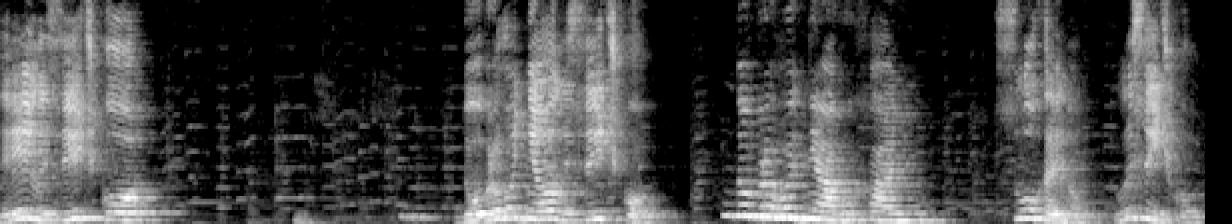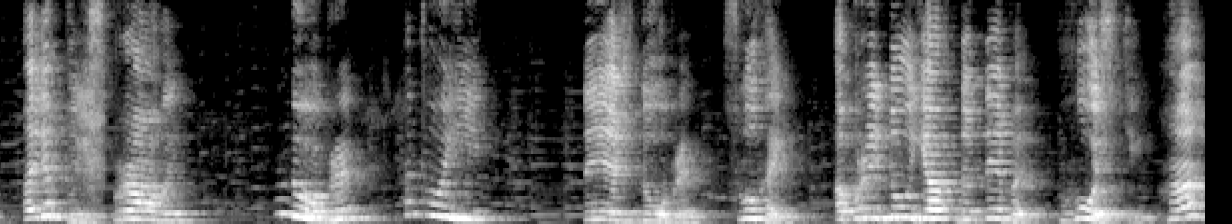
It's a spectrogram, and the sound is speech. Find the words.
Гей, лисичко. Доброго дня, лисичко. Доброго дня, вуханю. Слухай ну, лисичко, а як твої справи? Добре, а твої? Теж добре. Слухай, а прийду я до тебе в гості, га?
